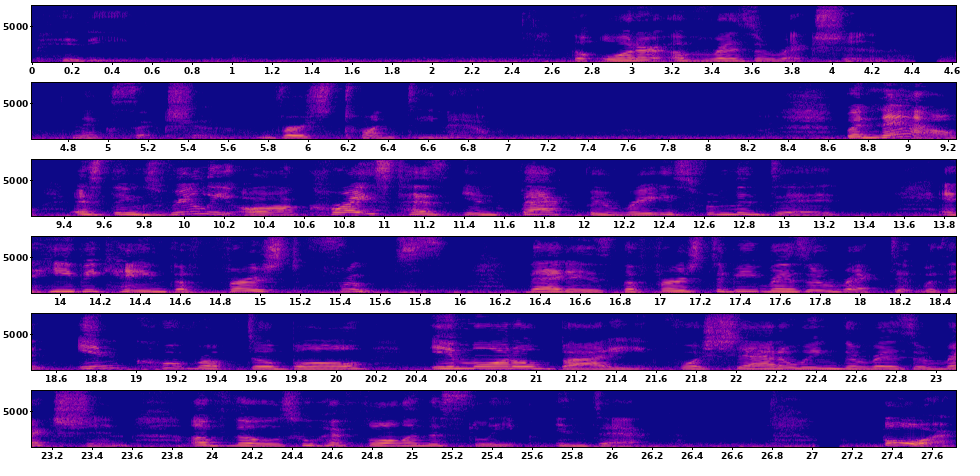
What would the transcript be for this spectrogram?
pitied. The order of resurrection. Next section, verse 20 now. But now, as things really are, Christ has in fact been raised from the dead, and he became the first fruits. That is, the first to be resurrected with an incorruptible, immortal body, foreshadowing the resurrection of those who have fallen asleep in death. For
